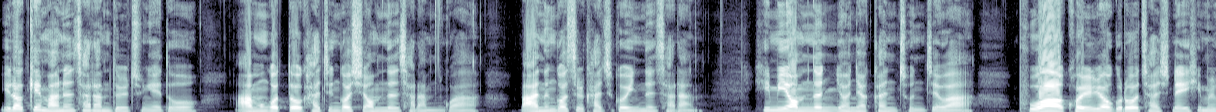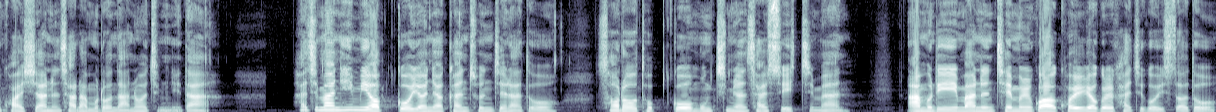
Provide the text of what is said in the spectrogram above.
이렇게 많은 사람들 중에도 아무것도 가진 것이 없는 사람과 많은 것을 가지고 있는 사람, 힘이 없는 연약한 존재와 부와 권력으로 자신의 힘을 과시하는 사람으로 나누어집니다. 하지만 힘이 없고 연약한 존재라도 서로 돕고 뭉치면 살 수 있지만 아무리 많은 재물과 권력을 가지고 있어도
